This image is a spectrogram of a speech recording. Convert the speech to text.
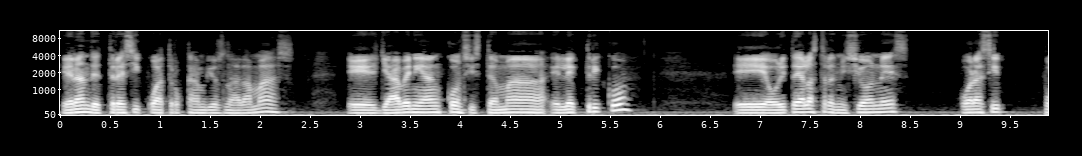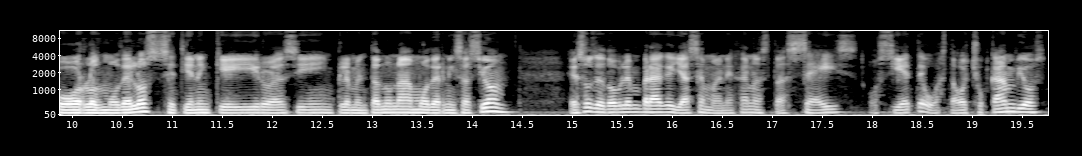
eran de 3 y 4 cambios nada más. Eh, ya venían con sistema eléctrico. Eh, ahorita ya las transmisiones, ahora sí, por los modelos se tienen que ir ahora sí implementando una modernización. Esos de doble embrague ya se manejan hasta 6 o 7 o hasta 8 cambios.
